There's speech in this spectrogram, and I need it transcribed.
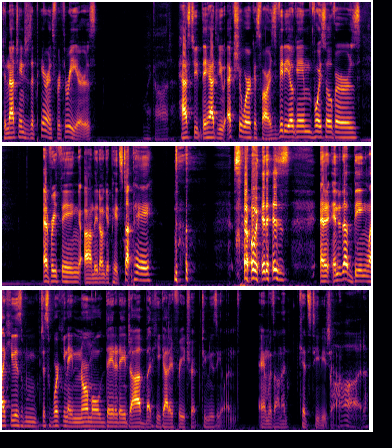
Cannot change his appearance for three years. Oh my god. Has to they had to do extra work as far as video game voiceovers, everything. Um, they don't get paid stunt pay. so it is, and it ended up being like he was just working a normal day to day job, but he got a free trip to New Zealand and was on a kids TV show. God.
